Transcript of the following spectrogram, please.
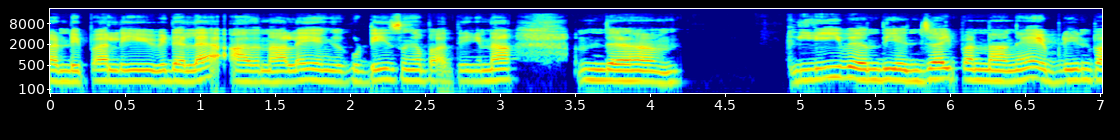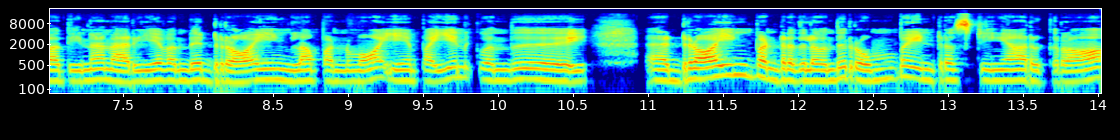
கண்டிப்பாக லீவ் விடலை. அதனால் எங்கள் குட்டீஸுங்க பார்த்திங்கன்னா இந்த லீவை வந்து என்ஜாய் பண்ணாங்க. எப்படின்னு பார்த்தீங்கன்னா நிறைய வந்து ட்ராயிங்லாம் பண்ணுவோம். என் பையனுக்கு வந்து ட்ராயிங் பண்ணுறதுல வந்து ரொம்ப இன்ட்ரெஸ்டிங்காக இருக்கிறான்.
